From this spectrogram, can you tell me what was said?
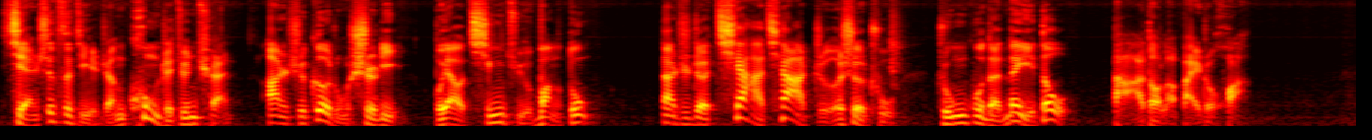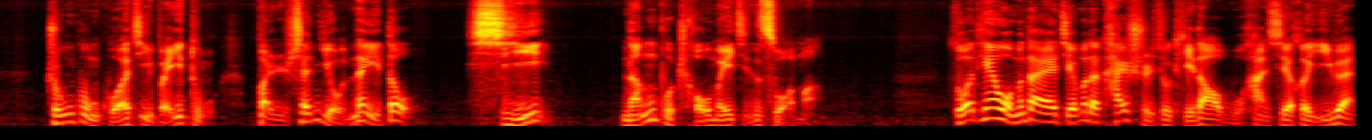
显示自己仍控制军权，暗示各种势力不要轻举妄动。但是这恰恰折射出中共的内斗达到了白热化。中共国际围堵本身有内斗，习能不愁眉紧锁吗？昨天我们在节目的开始就提到武汉协和医院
